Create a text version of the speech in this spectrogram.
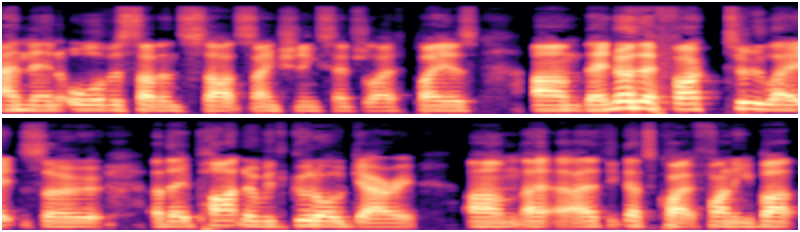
and then all of a sudden start sanctioning centralized players. Um, they know they're fucked too late, so they partner with good old Gary. Um, I, I think that's quite funny, but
